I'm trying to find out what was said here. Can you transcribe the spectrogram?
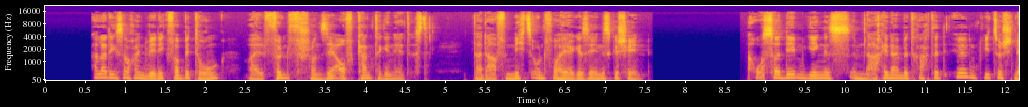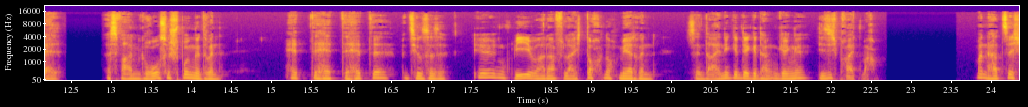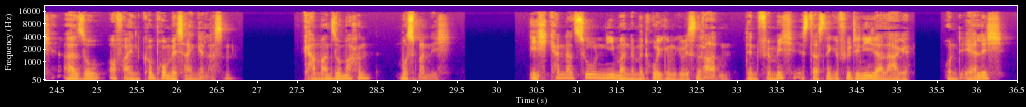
allerdings auch ein wenig Verbitterung, weil 5 schon sehr auf Kante genäht ist. Da darf nichts Unvorhergesehenes geschehen. Außerdem ging es im Nachhinein betrachtet irgendwie zu schnell. Es waren große Sprünge drin. Hätte, hätte, hätte, beziehungsweise irgendwie war da vielleicht doch noch mehr drin, sind einige der Gedankengänge, die sich breit machen. Man hat sich also auf einen Kompromiss eingelassen. Kann man so machen? Muss man nicht. Ich kann dazu niemandem mit ruhigem Gewissen raten, denn für mich ist das eine gefühlte Niederlage. Und ehrlich,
